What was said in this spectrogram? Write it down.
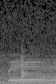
bed.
